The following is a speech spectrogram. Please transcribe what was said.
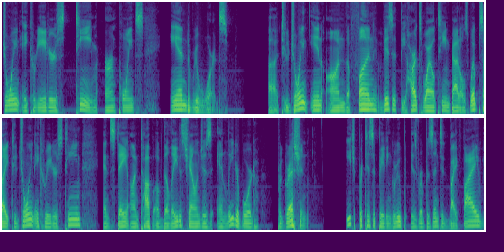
Join a creator's team earn points and rewards. Uh, to join in on the fun, visit the Hearts Wild Team Battles website to join a creator's team and stay on top of the latest challenges and leaderboard progression. Each participating group is represented by five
